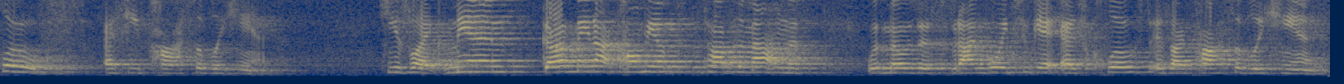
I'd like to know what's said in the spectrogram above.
close as he possibly can. He's like, man, God may not call me up to the top of the mountain with, with Moses, but I'm going to get as close as I possibly can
